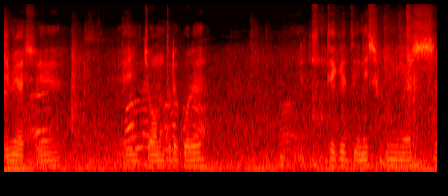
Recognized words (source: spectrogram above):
এই মাসে এই যন্ত্রে করে থেকে জিনিস নিয়ে আসছে।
